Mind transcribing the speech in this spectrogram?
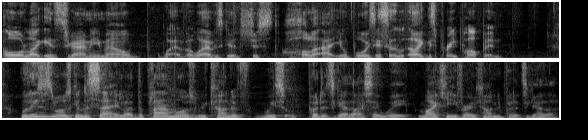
or like Instagram, email, whatever, whatever's good. Just holler at your boys. It's like it's pretty popping. Well, this is what I was going to say. Like the plan was, we kind of we sort of put it together. I say we. Mikey very kindly put it together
